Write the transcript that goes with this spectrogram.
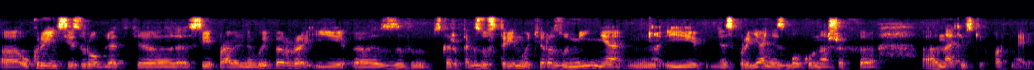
українці зроблять е, свій правильний вибір і, е, скажімо так, зустрінуть розуміння і сприяння з боку наших е, е, натівських партнерів.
